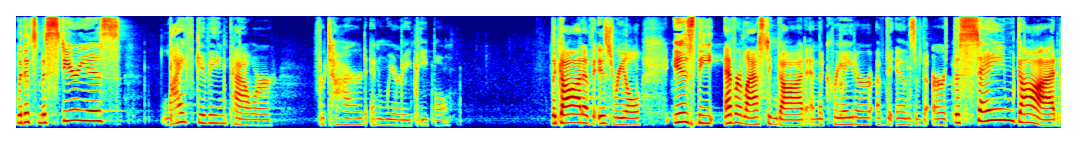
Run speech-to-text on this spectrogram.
with its mysterious, life giving power for tired and weary people. The God of Israel is the everlasting God and the creator of the ends of the earth. The same God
